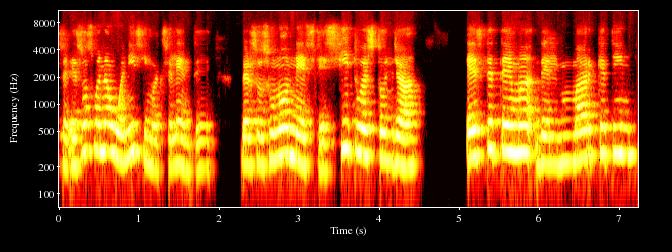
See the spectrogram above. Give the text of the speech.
eso suena buenísimo, excelente, versus uno necesito esto ya, este tema del marketing,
